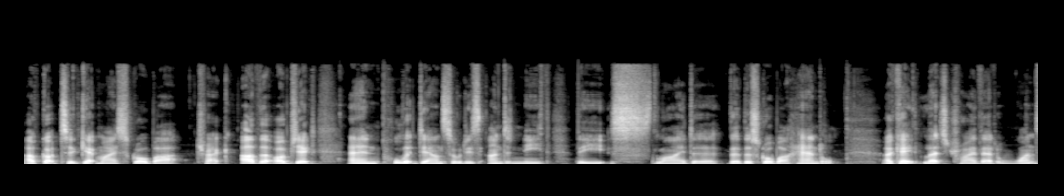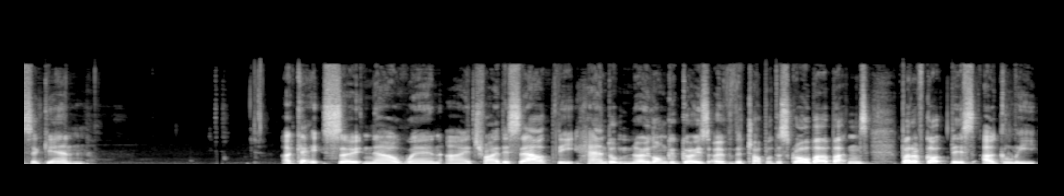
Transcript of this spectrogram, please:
I've got to get my scroll bar track other object and pull it down so it is underneath the slider, the, the scrollbar handle. Okay, let's try that once again. Okay, so now when I try this out, the handle no longer goes over the top of the scroll bar buttons, but I've got this ugly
